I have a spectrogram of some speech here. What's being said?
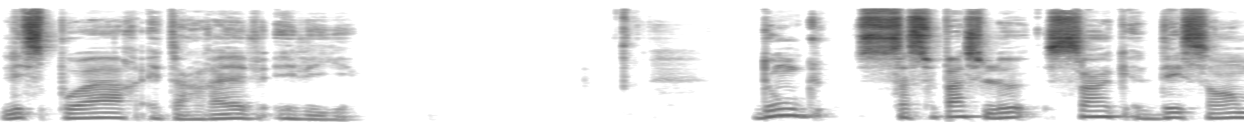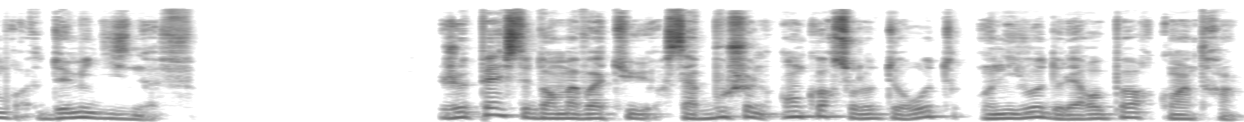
L'espoir est un rêve éveillé. Donc, ça se passe le 5 décembre 2019. Je peste dans ma voiture, ça bouchonne encore sur l'autoroute au niveau de l'aéroport Cointrin.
